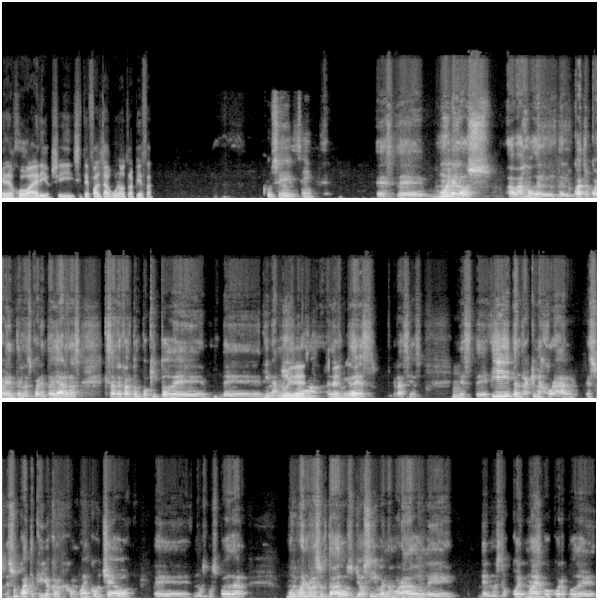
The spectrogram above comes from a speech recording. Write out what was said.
en el juego aéreo, si, si te falta alguna otra pieza sí. este, muy veloz, abajo del, del 440 en las 40 yardas. Quizá le falta un poquito de, dinamismo, de fluidez. Gracias. Mm. Este, y tendrá que mejorar. Es, un cuate que yo creo que con buen cocheo eh, nos, puede dar muy buenos resultados. Yo sigo enamorado de, nuestro nuevo cuerpo de,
